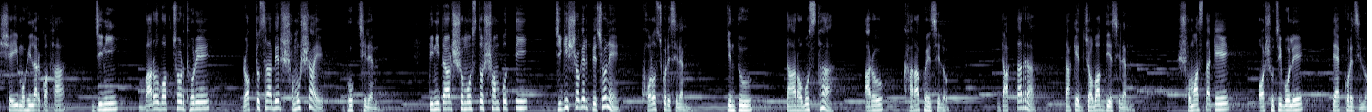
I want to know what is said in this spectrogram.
সেই মহিলার কথা যিনি বারো বছর ধরে রক্তস্রাবের সমস্যায় ভুগছিলেন। তিনি তার সমস্ত সম্পত্তি চিকিৎসকের পেছনে খরচ করেছিলেন। কিন্তু তার অবস্থা আরও খারাপ হয়েছিল। ডাক্তাররা তাকে জবাব দিয়েছিলেন। সমাজ তাকে অসুচি বলে ত্যাগ করেছিল।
